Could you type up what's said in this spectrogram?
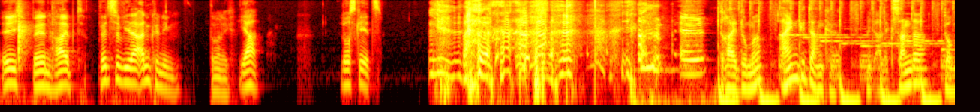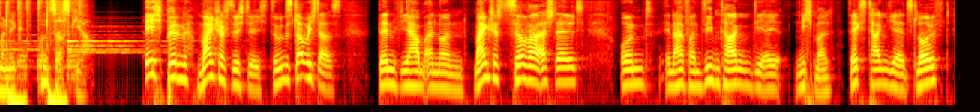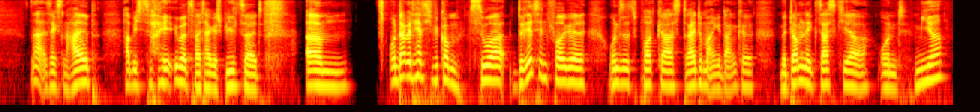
Ich bin hyped. Willst du wieder ankündigen, Dominik? Ja. Los geht's. Drei Dumme, ein Gedanke mit Alexander, Dominik und Saskia. Ich bin Minecraft-süchtig. Zumindest glaube ich das. Denn wir haben einen neuen Minecraft-Server erstellt und innerhalb von sieben Tagen, die er nicht mal sechs Tagen, die er jetzt läuft, na, sechseinhalb, habe ich zwei, über zwei Tage Spielzeit. Ähm, und damit herzlich willkommen zur dritten Folge unseres Podcasts Drei Dumme ein Gedanke mit Dominik, Saskia und mir.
